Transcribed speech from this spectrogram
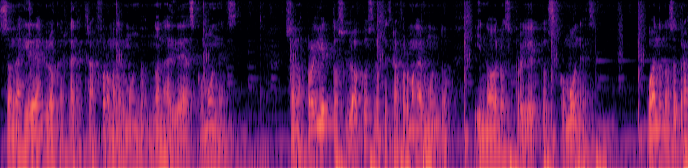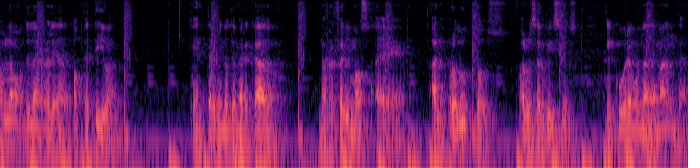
son las ideas locas las que transforman el mundo, no las ideas comunes. Son los proyectos locos los que transforman el mundo y no los proyectos comunes. Cuando nosotros hablamos de la realidad objetiva, en términos de mercado, nos referimos eh, a los productos, a los servicios que cubren una demanda,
